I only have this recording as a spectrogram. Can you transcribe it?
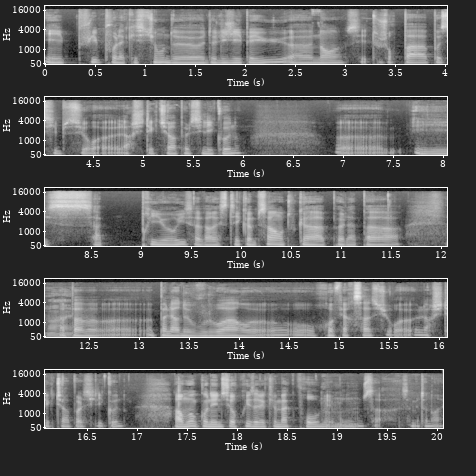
Et puis pour la question de, de l'IGPU, non, c'est toujours pas possible sur l'architecture Apple Silicon. et ça priori, ça va rester comme ça. En tout cas, Apple n'a pas, pas, euh, pas l'air de vouloir euh, refaire ça sur euh, l'architecture Apple Silicon. À moins qu'on ait une surprise avec le Mac Pro, mais bon, ça, ça m'étonnerait.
